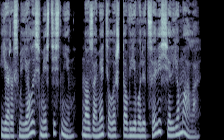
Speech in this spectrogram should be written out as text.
Я рассмеялась вместе с ним, но заметила, что в его лице веселья мало.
